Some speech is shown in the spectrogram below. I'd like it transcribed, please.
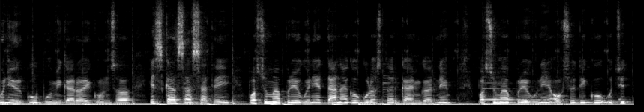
उनीहरूको भूमिका रहेको हुन्छ। यसका साथसाथै पशुमा प्रयोग हुने दानाको गुणस्तर कायम गर्ने पशुमा प्रयोग हुने औषधिको उचित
